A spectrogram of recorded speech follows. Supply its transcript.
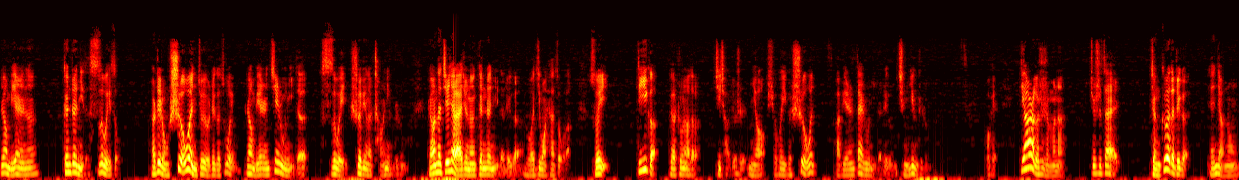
让别人呢跟着你的思维走，而这种设问就有这个作用，让别人进入你的思维设定的场景之中，然后他接下来就能跟着你的这个逻辑往下走了。所以第一个。比较重要的技巧就是你要学会一个设问，把别人带入你的这种情境之中。OK，第二个是什么呢？就是在整个的这个演讲中，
